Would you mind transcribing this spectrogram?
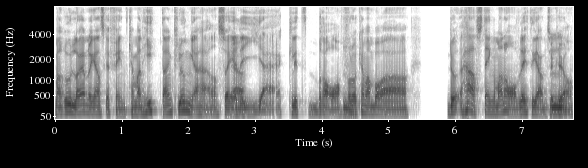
man rullar ändå ganska fint. Kan man hitta en klunga här så är Ja. det jäkligt bra. För Mm. då kan man bara, då, här stänger man av lite grann tycker Mm. jag.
